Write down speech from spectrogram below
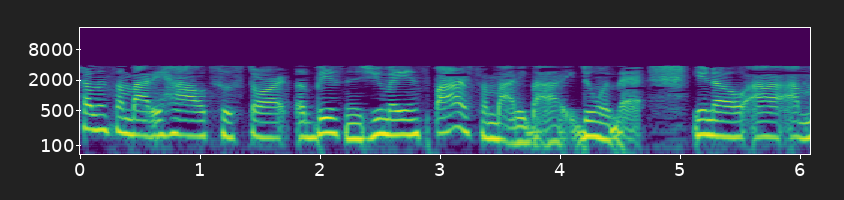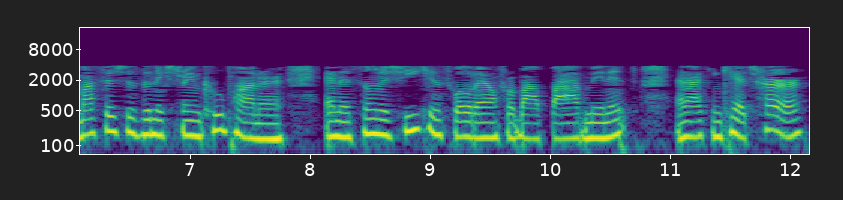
telling somebody how to start a business. You may inspire somebody by doing that. You know, I, I, my sister's an extreme couponer and as soon as she can slow down for about five minutes and I can catch her,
